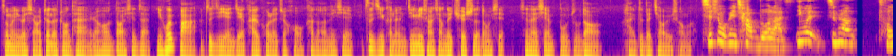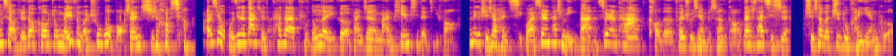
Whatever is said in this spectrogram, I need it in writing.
这么一个小镇的状态，然后到现在，你会把自己眼界开阔了之后，看到那些自己可能经历上相对缺失的东西，现在先补足到孩子的教育上吗？其实我跟你差不多啦，因为基本上。从小学到高中没怎么出过宝山区，好像。而且我记得大学他在浦东的一个反正蛮偏僻的地方，那个学校很奇怪。虽然他是民办，虽然他考的分数线不是很高，但是他其实学校的制度很严格，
